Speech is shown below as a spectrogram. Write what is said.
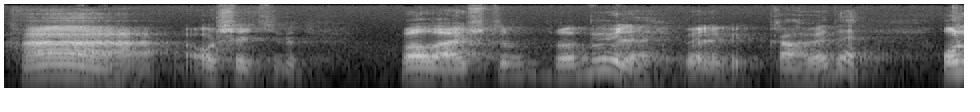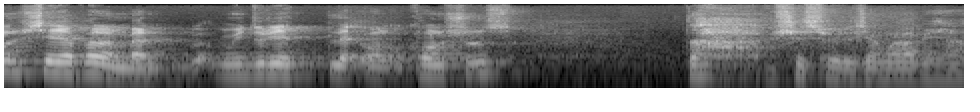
Ha o şekilde. Vallahi işte böyle. Böyle bir kahvede. Onu şey yaparım ben. Müdüriyetle onu konuşuruz. Daha bir şey söyleyeceğim abi ya.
